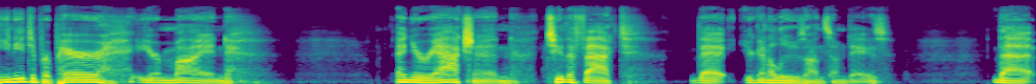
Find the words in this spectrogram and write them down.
you need to prepare your mind and your reaction to the fact that you're going to lose on some days, that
